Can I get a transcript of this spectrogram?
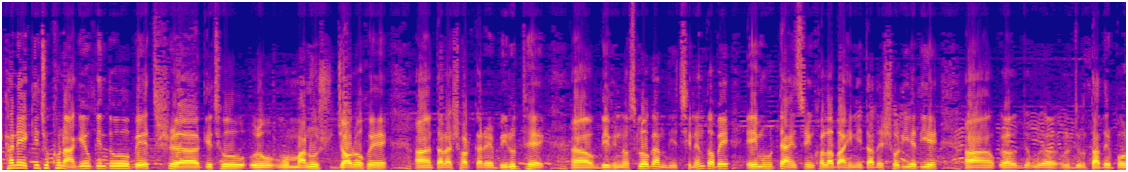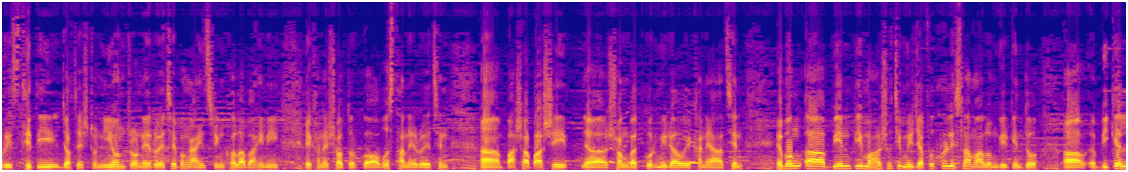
এখানে কিছুক্ষণ আগেও কিন্তু বেশ কিছু মানুষ জড়ো হয়ে তারা সরকারের বিরুদ্ধে বিভিন্ন স্লোগান দিয়েছিলেন তবে এই মুহূর্তে আইন শৃঙ্খলা বাহিনী তাদের সরিয়ে দিয়ে তাদের পরিস্থিতি যথেষ্ট নিয়ন্ত্রণে রয়েছে এবং আইন শৃঙ্খলা বাহিনী এখানে সতর্ক অবস্থানে রয়েছেন পাশাপাশি সংবাদকর্মীরাও এখানে আছেন এবং বিএনপি মহাসচিব মির্জা ফখরুল ইসলাম আলমগীর কিন্তু বিকেল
